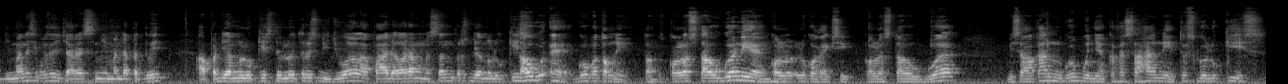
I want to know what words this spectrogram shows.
gimana sih? Maksudnya cara seniman dapat duit? Apa dia ngelukis dulu terus dijual? Apa ada orang mesen terus dia ngelukis? Tahu gue eh gue potong nih. Kalau setahu gue nih ya, kalau lu koreksi. Kalau setahu gue misalkan gue punya keresahan nih terus gue lukis.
